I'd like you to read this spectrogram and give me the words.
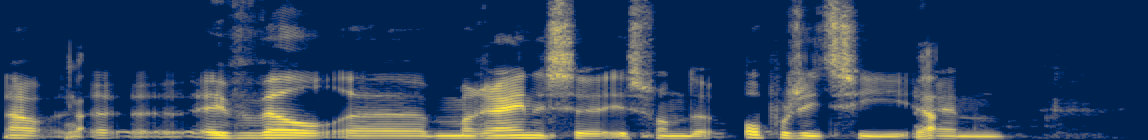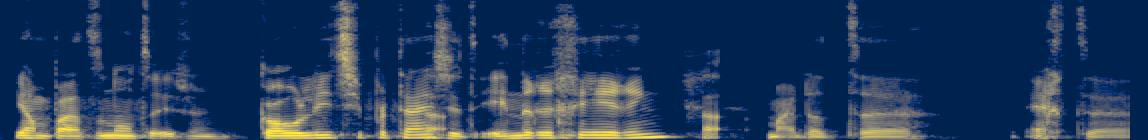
Nou, eh, eh, evenwel, eh Marijnissen is van de oppositie Ja. en Jan Paternotte is een coalitiepartij, Ja. zit in de regering. Ja. Maar dat eh, echt, eh,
